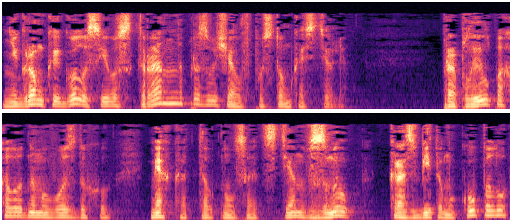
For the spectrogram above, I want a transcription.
Негромкий голос его странно прозвучал в пустом костеле. Проплыл по холодному воздуху, мягко оттолкнулся от стен, взмыл к разбитому куполу.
